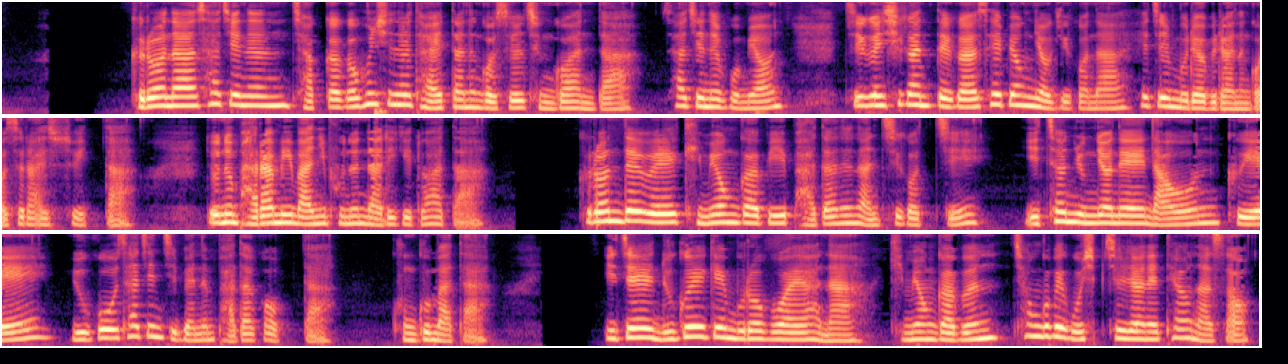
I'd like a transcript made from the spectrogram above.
그러나 사진은 작가가 혼신을 다했다는 것을 증거한다. 사진을 보면 찍은 시간대가 새벽녘이거나 해질 무렵이라는 것을 알 수 있다. 또는 바람이 많이 부는 날이기도 하다. 그런데 왜 김영갑이 바다는 안 찍었지? 2006년에 나온 그의 유고 사진집에는 바다가 없다. 궁금하다. 이제 누구에게 물어보아야 하나. 김영갑은 1957년에 태어나서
